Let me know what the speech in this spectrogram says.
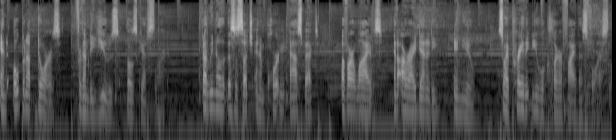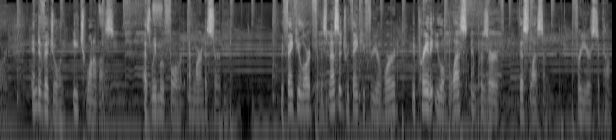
and open up doors for them to use those gifts, Lord. God, we know that this is such an important aspect of our lives and our identity in you. So I pray that you will clarify this for us, Lord, individually, each one of us, as we move forward and learn to serve you. We thank you, Lord, for this message. We thank you for your word. We pray that you will bless and preserve this lesson for years to come,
